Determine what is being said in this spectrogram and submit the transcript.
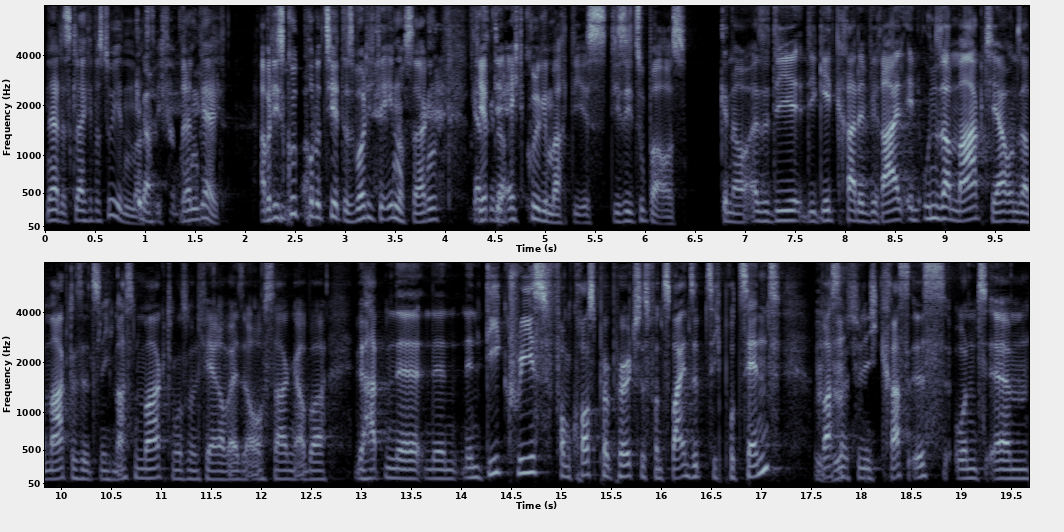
Na, das gleiche, was du jeden machst, genau. ich verbrenne Geld. Aber die ist gut produziert, das wollte ich dir eh noch sagen. Die Ganz habt genau. ihr echt cool gemacht, die, ist, die sieht super aus. Genau, also die, die geht gerade viral in unserem Markt. Ja, unser Markt ist jetzt nicht Massenmarkt, muss man fairerweise auch sagen, aber wir hatten eine, eine, einen Decrease vom Cost per Purchase von 72 Prozent, was mhm. natürlich krass ist. Und ähm,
